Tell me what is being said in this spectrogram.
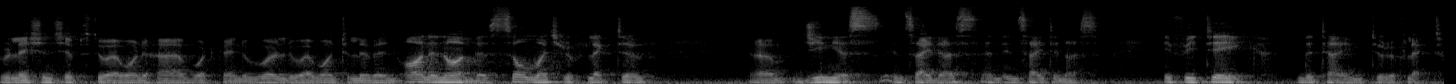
relationships do I want to have? What kind of world do I want to live in? On and on. There's so much reflective um, genius inside us and insight in us if we take the time to reflect.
